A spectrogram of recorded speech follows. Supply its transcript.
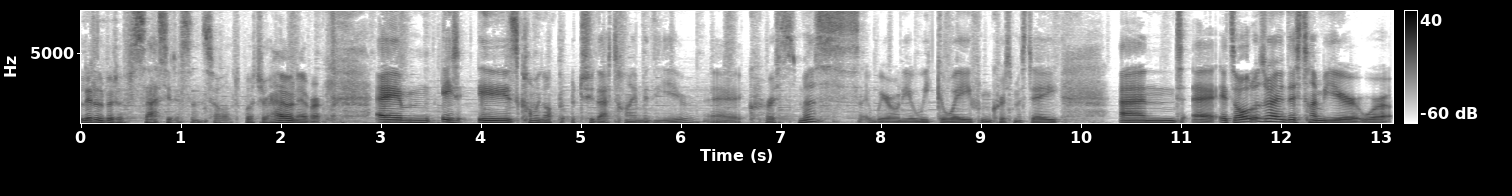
little bit of sassiness and salt, but you're however. Um, it is coming up to that time of the year, uh, Christmas. We're only a week away from Christmas Day. And uh, it's always around this time of year where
